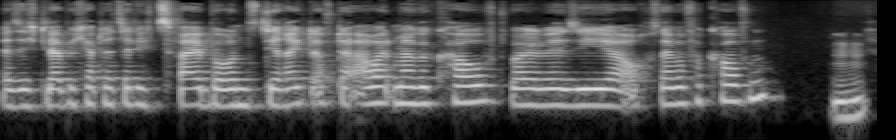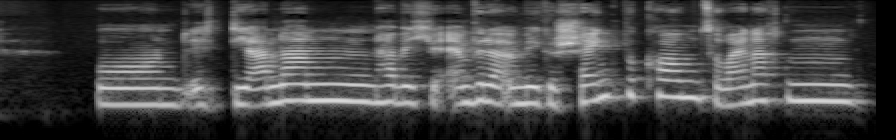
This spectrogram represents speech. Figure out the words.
also ich glaube, ich habe tatsächlich zwei bei uns direkt auf der Arbeit mal gekauft, weil wir sie ja auch selber verkaufen. Mhm. Und ich, die anderen habe ich entweder irgendwie geschenkt bekommen zu Weihnachten,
